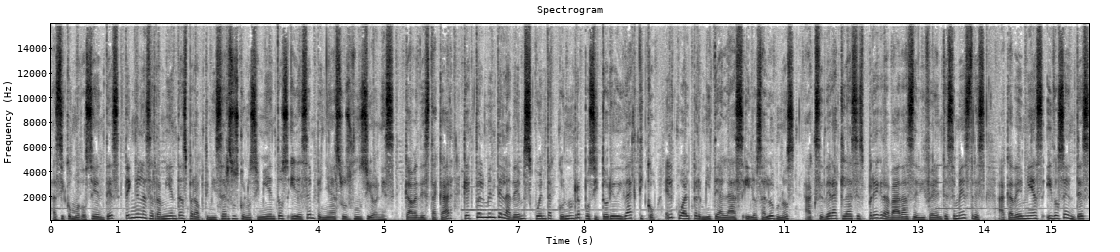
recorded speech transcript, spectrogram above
así como docentes, tengan las herramientas para optimizar sus conocimientos y desempeñar sus funciones. Cabe destacar que actualmente la DEMS cuenta con un repositorio didáctico, el cual permite a las y los alumnos acceder a clases pregrabadas de diferentes semestres, academias y docentes,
